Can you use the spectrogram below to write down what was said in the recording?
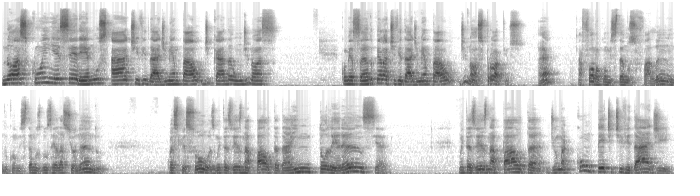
nós conheceremos a atividade mental de cada um de nós. Começando pela atividade mental de nós próprios, né? A forma como estamos falando, como estamos nos relacionando com as pessoas, muitas vezes na pauta da intolerância, muitas vezes na pauta de uma competitividade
